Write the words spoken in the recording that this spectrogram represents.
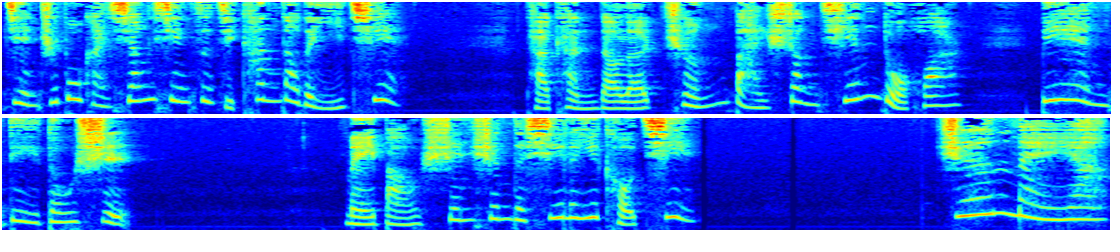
简直不敢相信自己看到的一切。他看到了成百上千朵花，遍地都是。美宝深深的吸了一口气，真美呀！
